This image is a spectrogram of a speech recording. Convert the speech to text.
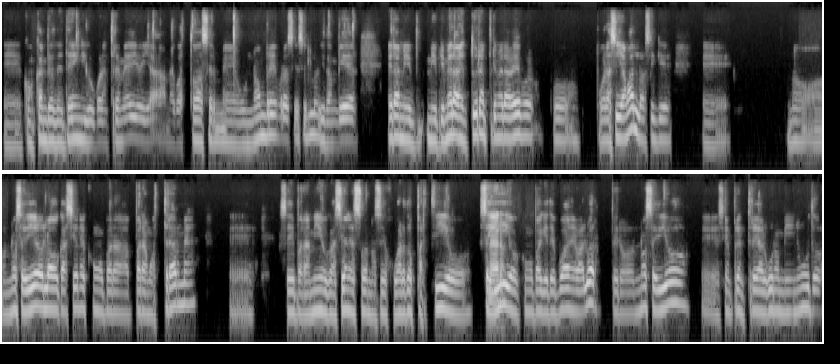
eh, con cambios de técnico por entre medio, ya me costó hacerme un nombre, por así decirlo, y también era mi, mi primera aventura en primera vez, por, por, así llamarlo, así que eh, no, no, se dieron las ocasiones como para, para mostrarme. Eh, para mí ocasiones son, no sé, jugar dos partidos seguidos como para que te puedan evaluar, pero no se dio, eh, siempre entré algunos minutos,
